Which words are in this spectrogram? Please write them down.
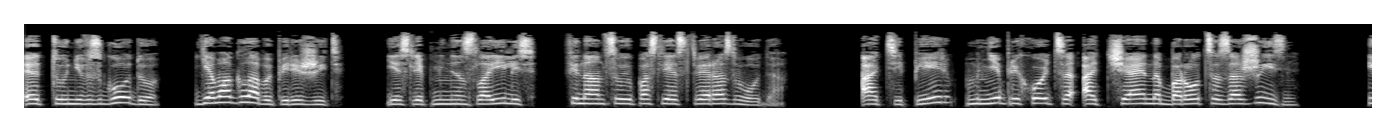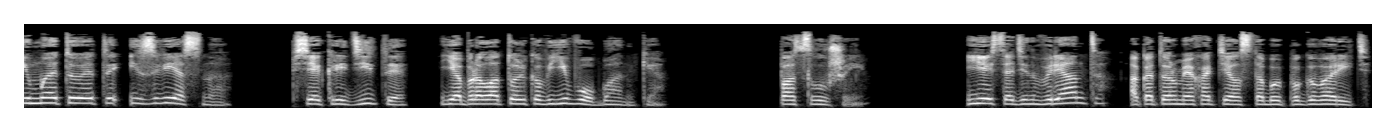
Эту невзгоду я могла бы пережить, если б не наслоились финансовые последствия развода. А теперь мне приходится отчаянно бороться за жизнь. И Мэтту это известно. Все кредиты я брала только в его банке. Послушай, есть один вариант, о котором я хотел с тобой поговорить.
